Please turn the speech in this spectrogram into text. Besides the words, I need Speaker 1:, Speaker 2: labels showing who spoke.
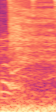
Speaker 1: Lord.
